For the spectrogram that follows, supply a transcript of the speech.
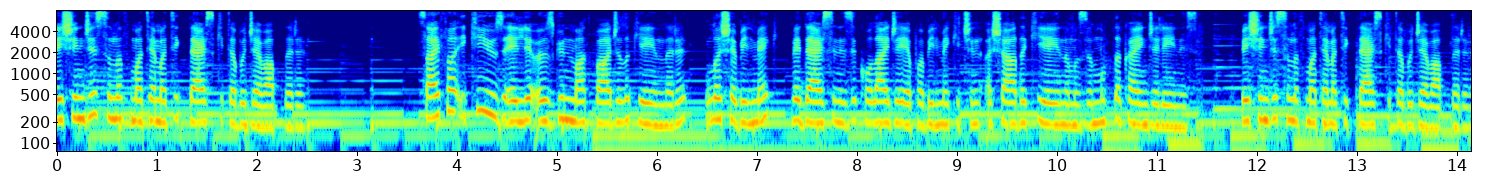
5. Sınıf Matematik Ders Kitabı Cevapları Sayfa 250 Özgün Matbaacılık Yayınları, ulaşabilmek ve dersinizi kolayca yapabilmek için aşağıdaki yayınımızı mutlaka inceleyiniz. 5. Sınıf Matematik Ders Kitabı Cevapları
